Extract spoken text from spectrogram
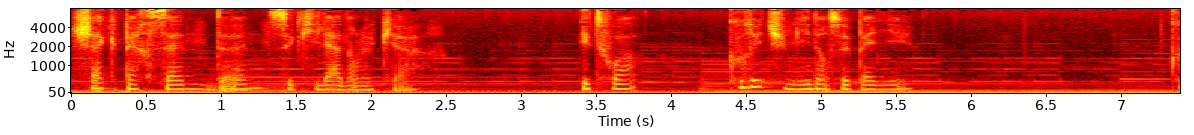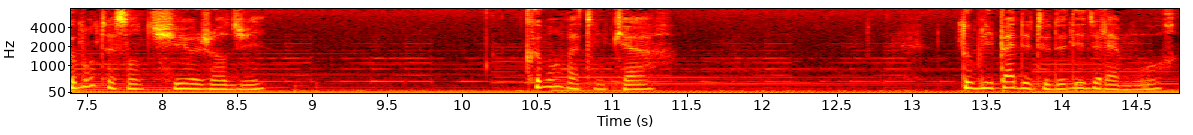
Chaque personne donne ce qu'il a dans le cœur. Et toi, qu'aurais-tu mis dans ce panier? Comment te sens-tu aujourd'hui? Comment va ton cœur? N'oublie pas de te donner de l'amour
